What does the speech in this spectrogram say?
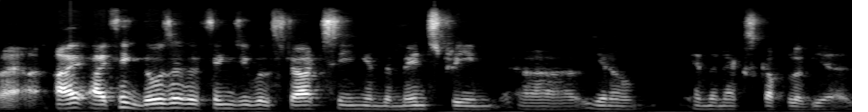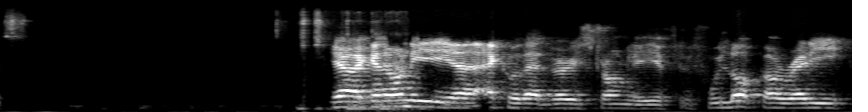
I, I think those are the things you will start seeing in the mainstream, uh, you know, in the next couple of years. Yeah, I can only uh, echo that very strongly. If, if we look already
